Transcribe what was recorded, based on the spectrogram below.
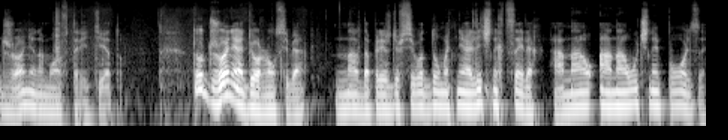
Джониному авторитету. Тут Джонни одернул себя. Надо прежде всего думать не о личных целях, а на, о научной пользе.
